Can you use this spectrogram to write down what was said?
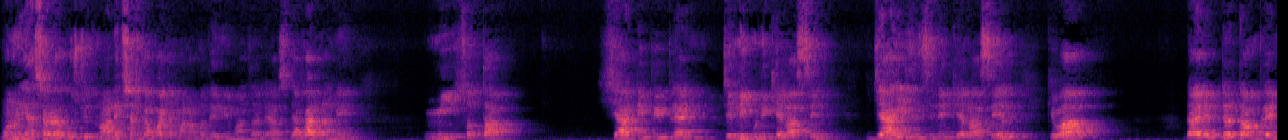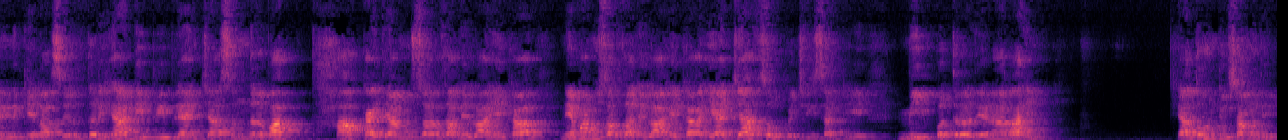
म्हणून ह्या सगळ्या गोष्टीतून अनेक शंका माझ्या मनामध्ये निर्माण झाल्या. असल्या कारणाने मी स्वतः ह्या डी पी प्लॅन ज्यांनी कुणी केला असेल ज्या एजन्सीने केला असेल किंवा डायरेक्टर टर्म प्लॅनिंगने केला असेल तर ह्या डी पी प्लॅनच्या संदर्भात हा कायद्यानुसार झालेला आहे का? नियमानुसार झालेला आहे का? याच्या चौकशीसाठी मी पत्र देणार आहे. ह्या दोन दिवसामध्ये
